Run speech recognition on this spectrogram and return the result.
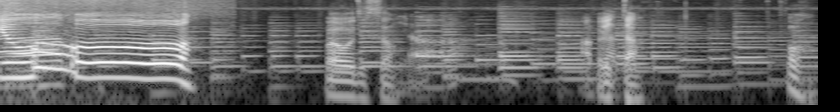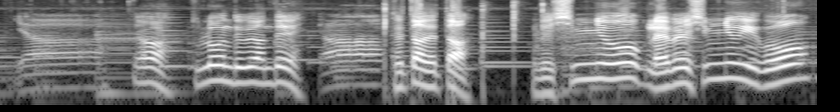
뾰 뭐야 어딨어? 야. 여기 있다. 야, 야 눌렀는데 왜 안 돼? 야. 됐다 됐다. 이제 16 레벨 16이고.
